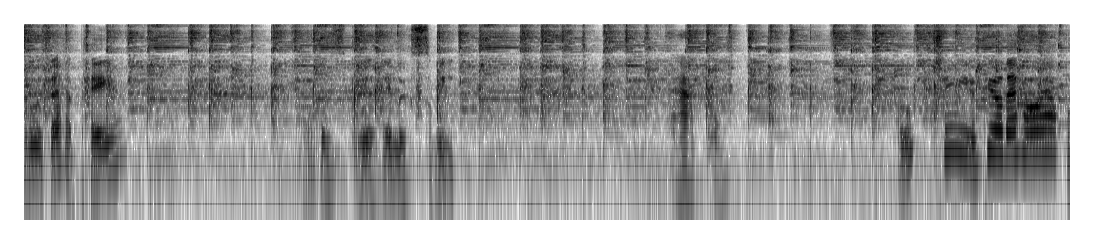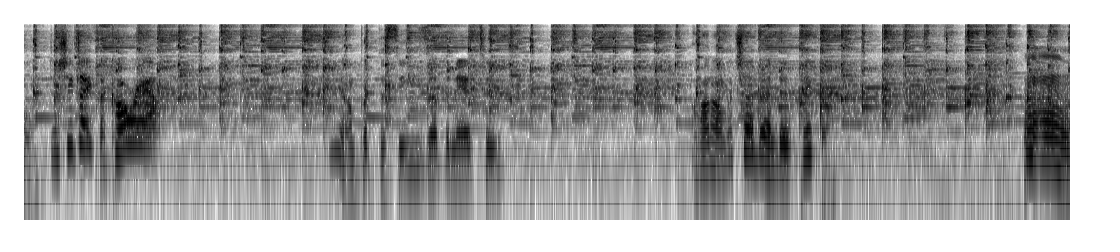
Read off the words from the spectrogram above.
Oh, is that a pear? That looks good. They look sweet. Apple. Oh, she even peel that whole apple. Did she take the core out? You gonna put the seeds up in there too? Hold on, what y'all doing to the pickle? Mm-mm.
